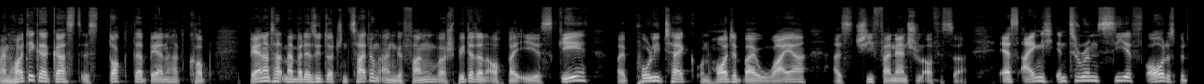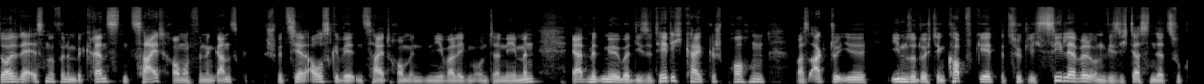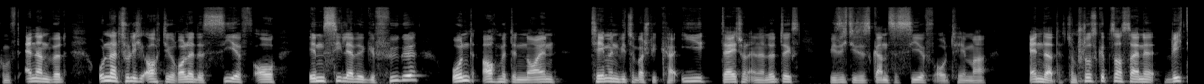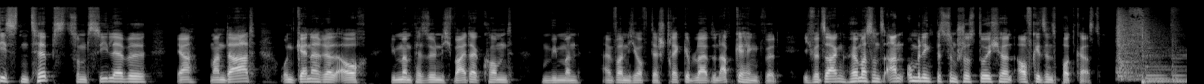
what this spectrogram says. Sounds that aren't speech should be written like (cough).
Mein heutiger Gast ist Dr. Bernhard Kopp. Bernhard hat mal bei der Süddeutschen Zeitung angefangen, war später dann auch bei ESG, bei Polytech und heute bei Wire als Chief Financial Officer. Er ist eigentlich Interim CFO, das bedeutet, er ist nur für einen begrenzten Zeitraum und für einen ganz speziell ausgewählten Zeitraum in den jeweiligen Unternehmen. Er hat mit mir über diese Tätigkeit gesprochen, was aktuell ihm so durch den Kopf geht bezüglich C-Level und wie sich das in der Zukunft ändern wird und natürlich auch die Rolle des CFO im C-Level-Gefüge und auch mit den neuen Themen wie zum Beispiel KI, Data und Analytics, wie sich dieses ganze CFO-Thema ändert. Zum Schluss gibt es noch seine wichtigsten Tipps zum C-Level, ja, Mandat und generell auch, wie man persönlich weiterkommt und wie man einfach nicht auf der Strecke bleibt und abgehängt wird. Ich würde sagen, hören wir es uns an, unbedingt bis zum Schluss durchhören. Auf geht's ins Podcast.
